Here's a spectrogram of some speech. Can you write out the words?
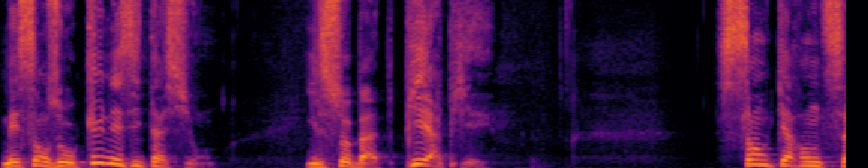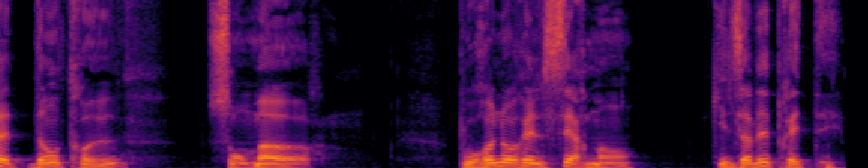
mais sans aucune hésitation. Ils se battent pied à pied. 147 d'entre eux sont morts pour honorer le serment qu'ils avaient prêté.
